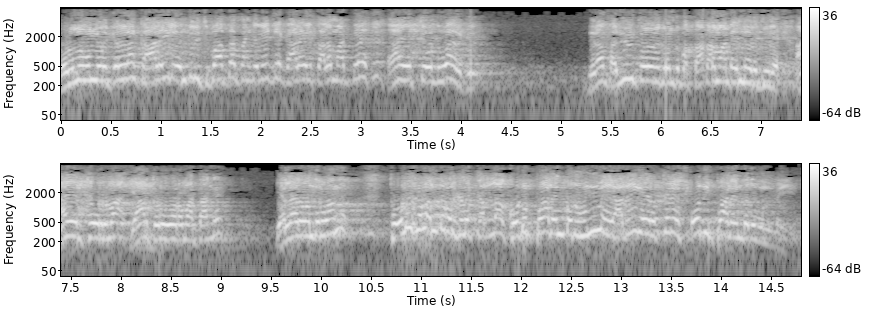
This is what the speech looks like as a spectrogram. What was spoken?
தொழுதவங்களுக்கெல்லாம் காலையில் எந்திரிச்சு பார்த்தா தங்க வீட்டுல காலையில் தலைமாட்டில ஆயிரத்தி ஒரு ரூபாய் இருக்கு. இதெல்லாம் பதிவு தொழுது வந்து தலைமாட்டை என்ன இருக்குது? ஆயிரத்தி ஒரு ரூபாய். யார் தொழுது வர மாட்டாங்க? எல்லாரும் வந்துருவாங்க. தொழுக வந்தவர்களுக்கு எல்லாம் கொடுப்பார் என்பது உண்மை அதே நேரத்தில் சோதிப்பார் என்பது உண்மை.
